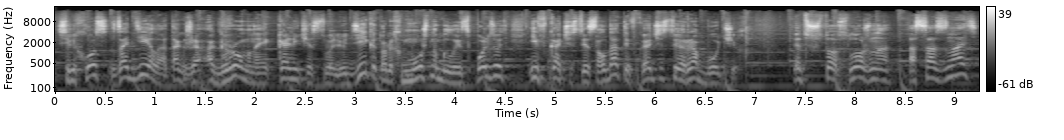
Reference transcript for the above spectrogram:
сельхоззаделы, а также огромное количество людей, которых можно было использовать и в качестве солдат, и в качестве рабочих. Это что, сложно осознать?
